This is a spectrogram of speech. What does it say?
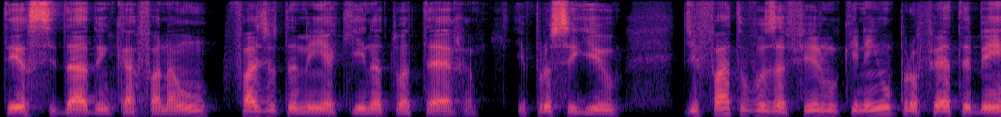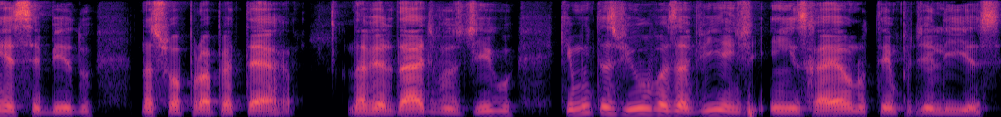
ter se dado em Cafarnaum, faz-o também aqui na tua terra. E prosseguiu: De fato vos afirmo que nenhum profeta é bem recebido na sua própria terra. Na verdade vos digo que muitas viúvas havia em Israel no tempo de Elias,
